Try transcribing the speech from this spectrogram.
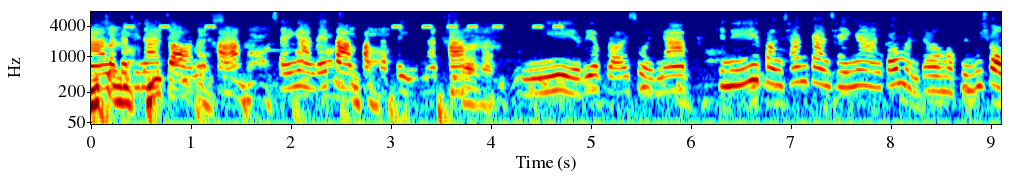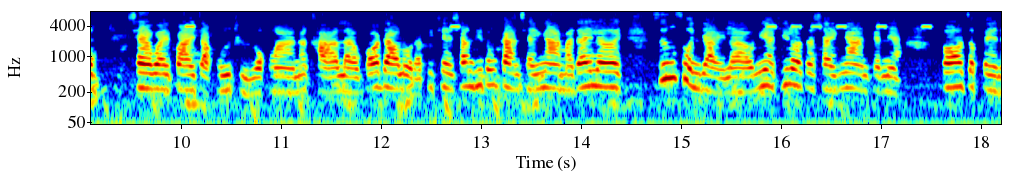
นะ แล้วก็ที่หน้าจอนะคะ ใช้งานได้ตามปกตินะคะใช่ครับนี่เรียบร้อยสวยงาม ทีนี้ฟังก์ชันการใช้งานก็เหมือนเดิมค่ะคุณผู้ชม แชร์ Wi-Fi จากมือถือออกมานะคะ แล้วก็ดาวน์โหลดแอปพลิเคชันที่ต้องการใช้งานมาได้เลย ซึ่งส่วนใหญ่แล้วเนี่ยที่เราจะใช้งานกันเนี่ยก็จะเป็น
